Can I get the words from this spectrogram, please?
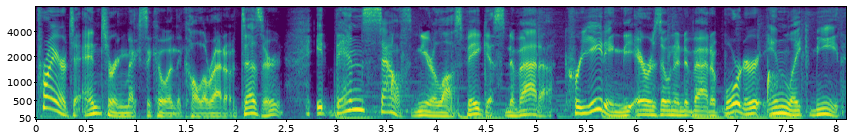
Prior to entering Mexico and the Colorado Desert, it bends south near Las Vegas, Nevada, creating the Arizona-Nevada border in Lake Mead.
